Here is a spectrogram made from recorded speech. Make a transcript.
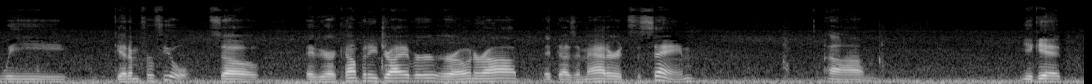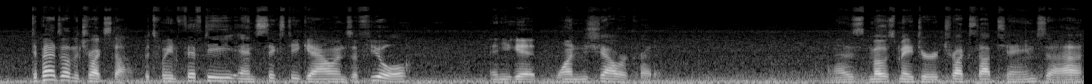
we get them for fuel. So if you're a company driver or owner op, it doesn't matter, it's the same. Um, you get, depends on the truck stop, between 50 and 60 gallons of fuel and you get one shower credit. As most major truck stop chains, uh,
